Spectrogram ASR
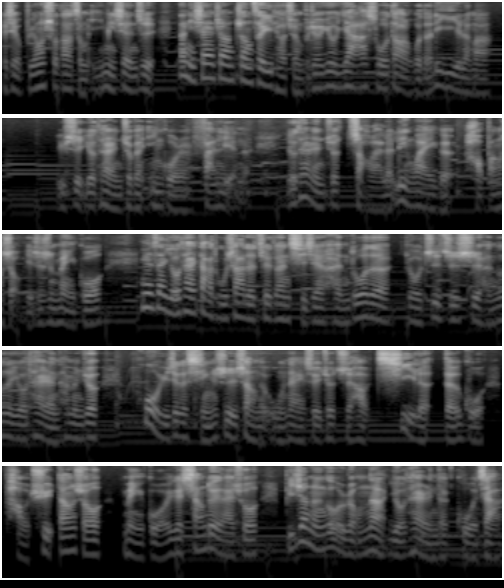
而且不用受到什么移民限制，那你现在这样政策一调整，不就又压缩到了我的利益了吗？于是犹太人就跟英国人翻脸了。犹太人就找来了另外一个好帮手，也就是美国。因为在犹太大屠杀的这段期间，很多的有志之士，很多的犹太人，他们就迫于这个形式上的无奈，所以就只好弃了德国，跑去当时候。美国一个相对来说比较能够容纳犹太人的国家，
